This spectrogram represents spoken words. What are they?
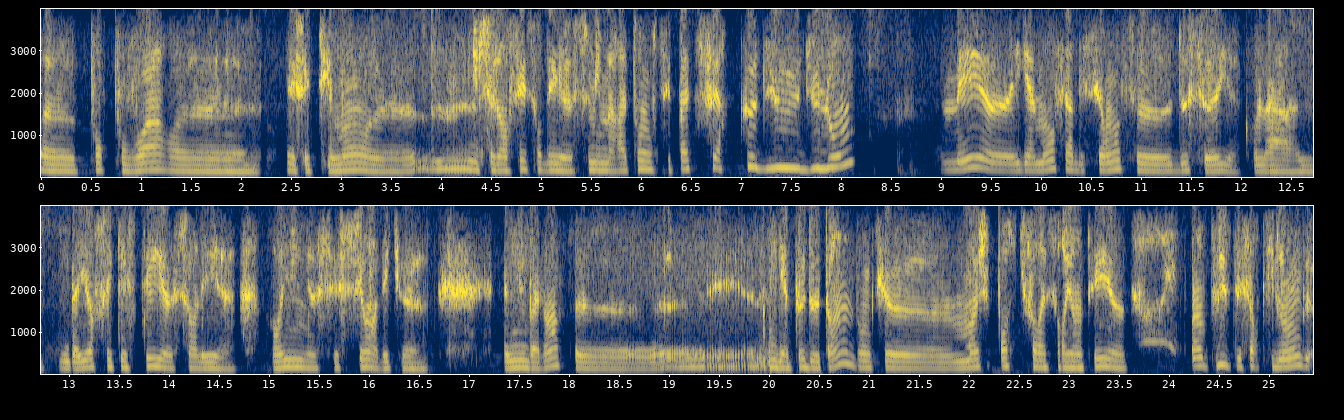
euh, pour pouvoir euh, effectivement euh, se lancer sur des euh, semi-marathons. C'est pas de faire que du, du long, mais euh, également faire des séances euh, de seuil qu'on a d'ailleurs fait tester sur les running sessions avec New Balance euh, il y a peu de temps. Donc euh, moi je pense qu'il faudrait s'orienter euh, en plus des sorties longues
